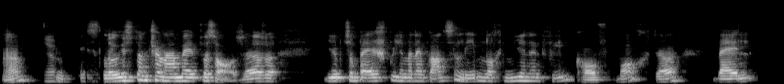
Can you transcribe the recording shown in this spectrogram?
Das löst dann schon einmal etwas aus. Also ich habe zum Beispiel in meinem ganzen Leben noch nie einen Fehlkauf gemacht, ja, weil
